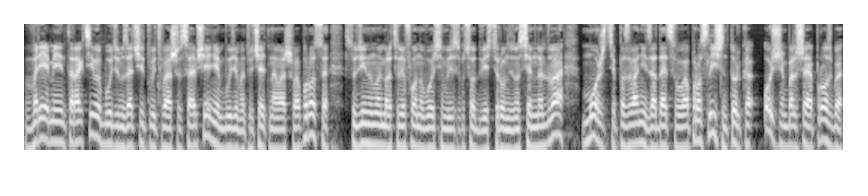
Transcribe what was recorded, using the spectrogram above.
время интерактива. Будем зачитывать ваши сообщения. Будем отвечать на ваши вопросы. Студийный номер телефона 8 800 200 ровно 9702. Можете позвонить, задать свой вопрос лично. Только очень большая просьба.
